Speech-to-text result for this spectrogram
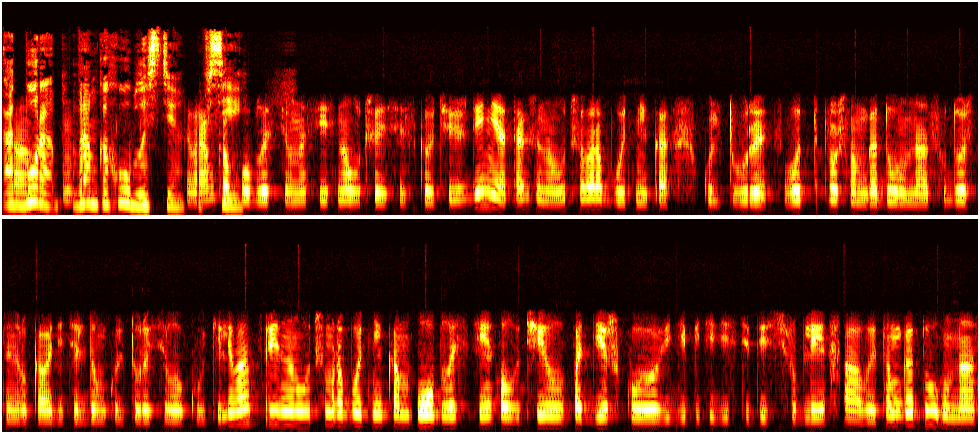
отбора а, в рамках области. В рамках всей. области у нас есть на лучшее сельское учреждение, а также на лучшего работника культуры. Вот в прошлом году у нас художественный руководитель Дом культуры село Кукелева признан лучшим работником области, получил поддержку в виде 50 тысяч рублей. А в этом году у нас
